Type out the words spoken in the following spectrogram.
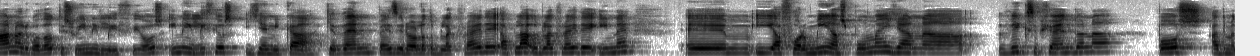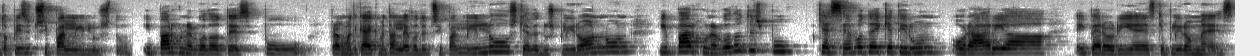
Αν ο εργοδότης σου είναι ηλίθιος, είναι ηλίθιος γενικά και δεν παίζει ρόλο το Black Friday. Απλά το Black Friday είναι ε, η αφορμή, ας πούμε, για να δείξει πιο έντονα πώς αντιμετωπίζει τους υπαλλήλους του. Υπάρχουν εργοδότες που πραγματικά εκμεταλλεύονται τους υπαλλήλους και δεν τους πληρώνουν. Υπάρχουν εργοδότες που και σέβονται και τηρούν ωράρια, υπερορίες και πληρωμές.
